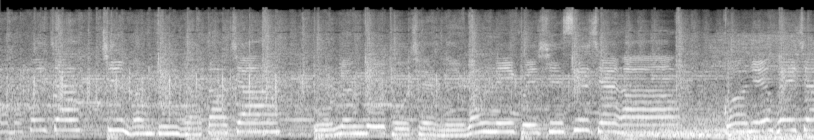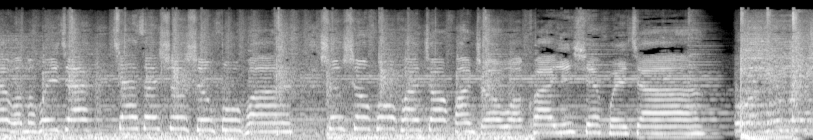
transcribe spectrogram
我们回家，今晚定要到家。无论路途千里万里，归心似箭啊！过年回家，我们回家，家在声声呼唤，声声呼唤召唤着我，快一些回家。过年回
